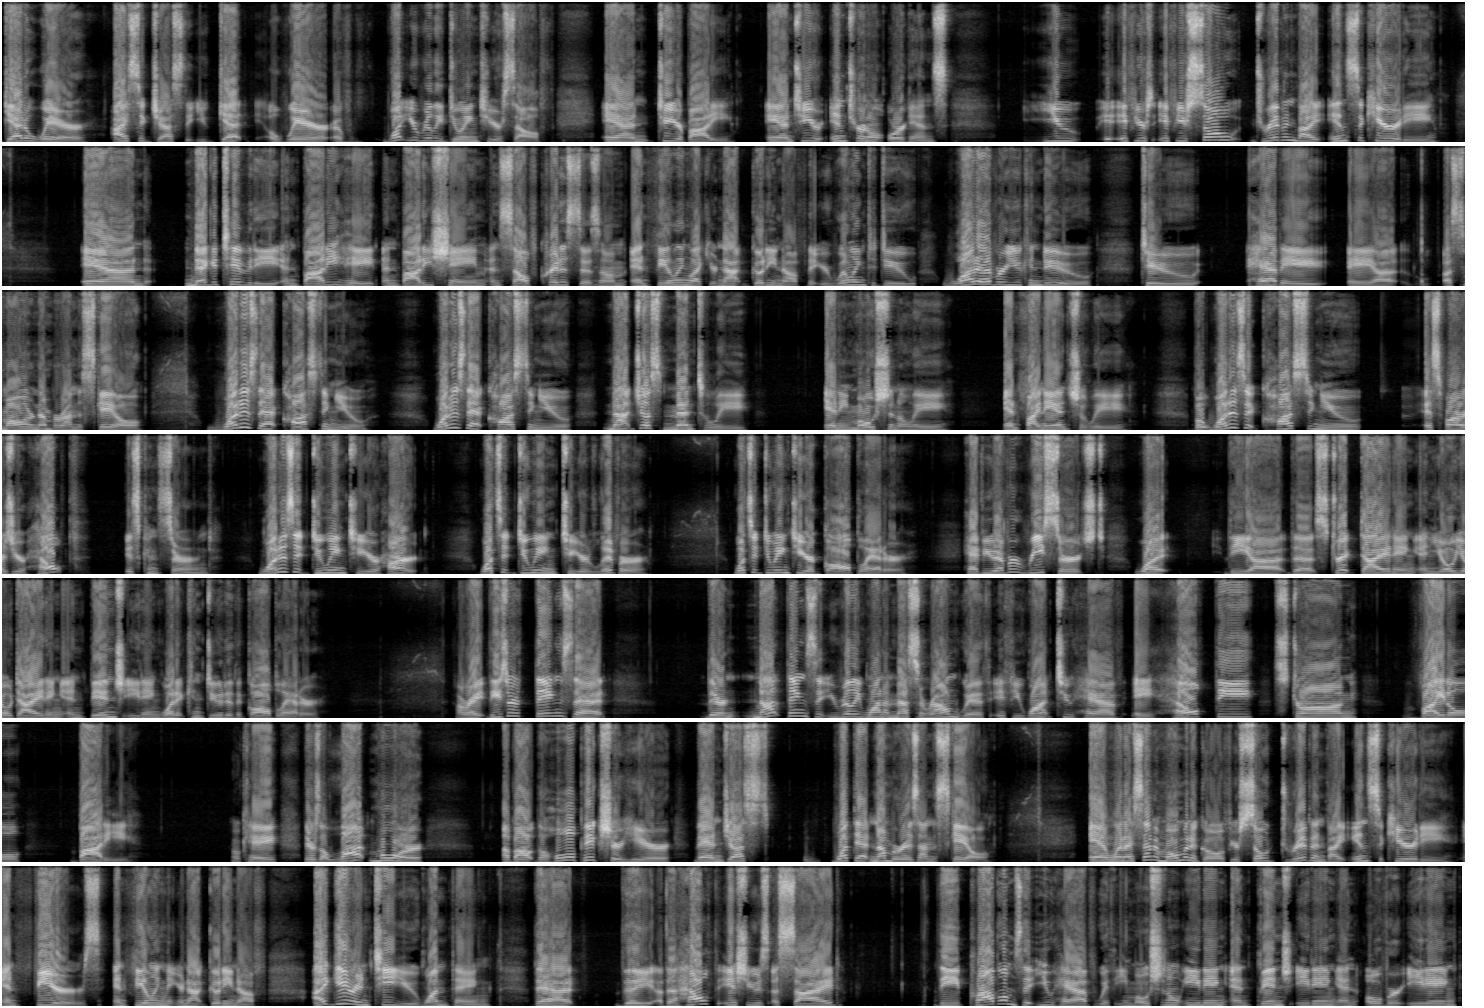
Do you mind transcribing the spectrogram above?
get aware. I suggest that you get aware of what you're really doing to yourself and to your body and to your internal organs. You if you're if you're so driven by insecurity and negativity and body hate and body shame and self-criticism and feeling like you're not good enough that you're willing to do whatever you can do to have a a uh, a smaller number on the scale what is that costing you what is that costing you not just mentally and emotionally and financially but what is it costing you as far as your health is concerned? What is it doing to your heart? What's it doing to your liver? What's it doing to your gallbladder? Have you ever researched what the uh, the strict dieting and yo-yo dieting and binge eating what it can do to the gallbladder? All right, these are things that they're not things that you really want to mess around with if you want to have a healthy strong, vital body. Okay? There's a lot more about the whole picture here than just what that number is on the scale. And when I said a moment ago, if you're so driven by insecurity and fears and feeling that you're not good enough, I guarantee you one thing that the the health issues aside, the problems that you have with emotional eating and binge eating and overeating,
